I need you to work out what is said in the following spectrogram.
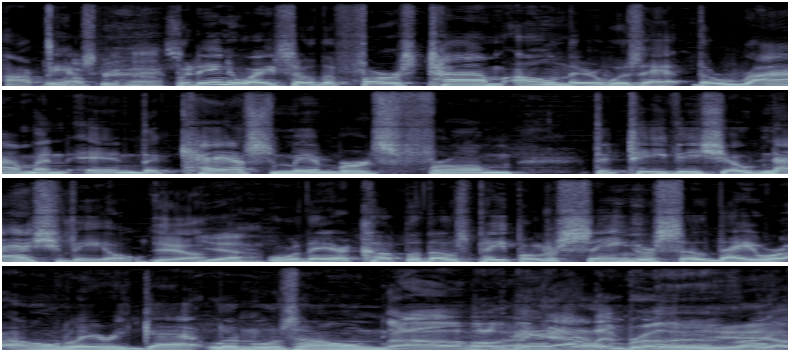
House. Opry House. But anyway, so the first time on there was at the Ryman, and the cast members from the TV show Nashville Yeah. Yeah. were there. A couple of those people are singers, so they were on. Larry Gatlin was on. Oh, the And, Gatlin uh, brothers. Yeah. Right,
